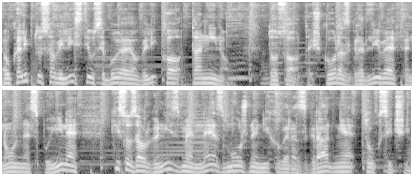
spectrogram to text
Eukaliptusovi listi vsebujejo veliko taninov. To so težko razgradljive fenolne spojine, ki so za organizme nezmožne njihove razgradnje toksični.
